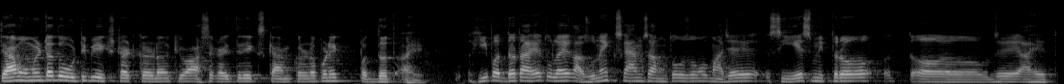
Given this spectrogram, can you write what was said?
त्या मोमेंटला तो ओ टी पी एक्स्ट्रॅक्ट करणं किंवा असं काहीतरी एक स्कॅम करणं पण एक पद्धत आहे. ही पद्धत आहे. तुला एक अजून एक स्कॅम सांगतो जो माझे सी एस मित्र जे आहेत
